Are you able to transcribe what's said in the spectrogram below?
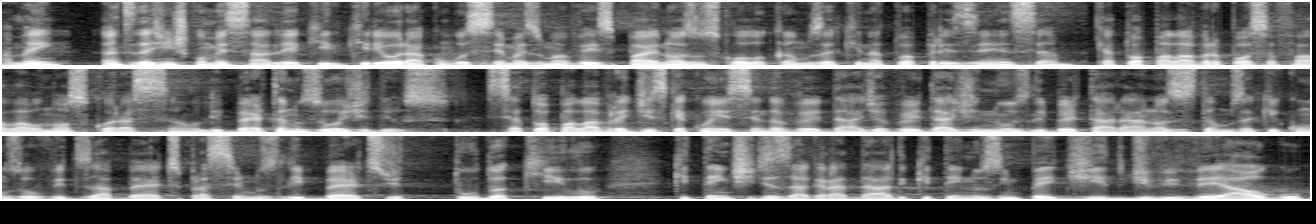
Amém? Antes da gente começar a ler aqui, queria orar com você mais uma vez. Pai, nós nos colocamos aqui na tua presença, que a tua palavra possa falar ao nosso coração. Liberta-nos hoje, Deus. Se a tua palavra diz que é conhecendo a verdade, a verdade nos libertará, nós estamos aqui com os ouvidos abertos para sermos libertos de tudo aquilo que tem te desagradado e que tem nos impedido de viver algo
